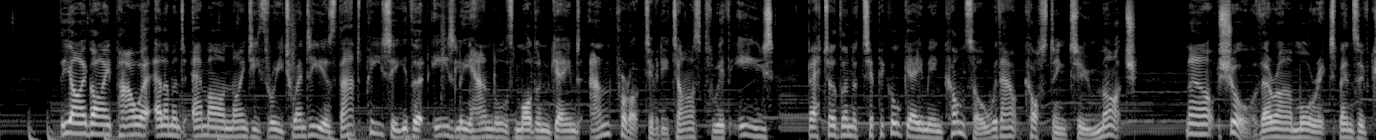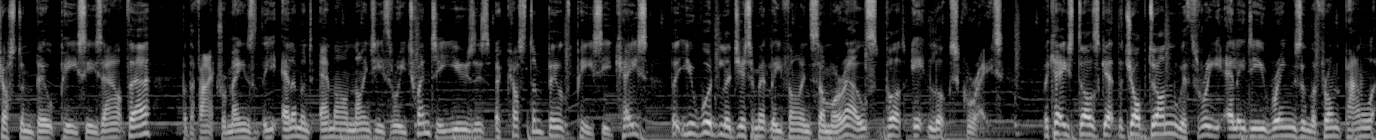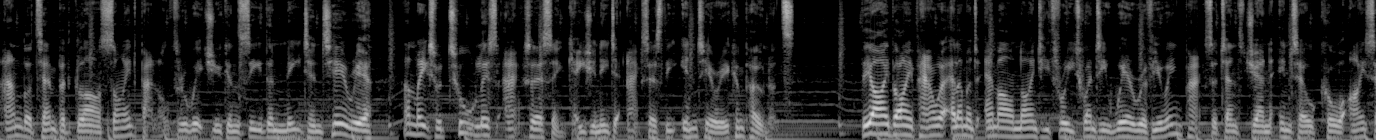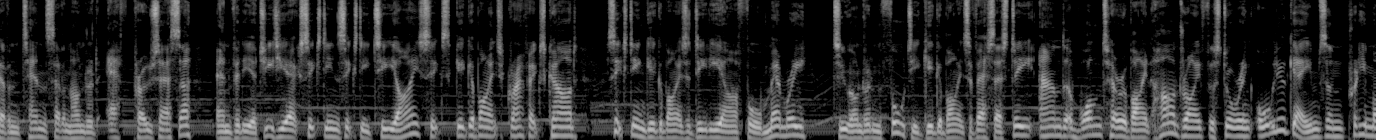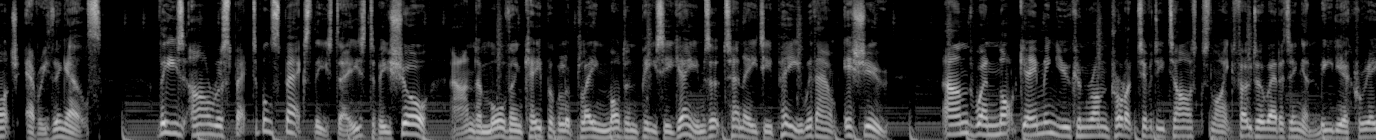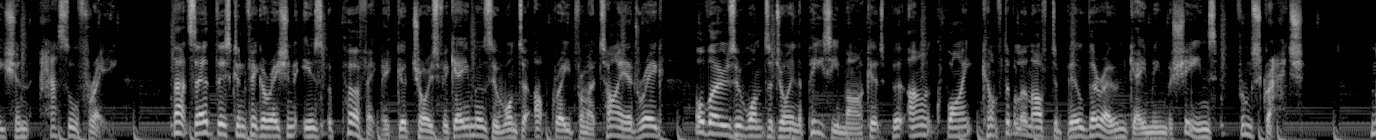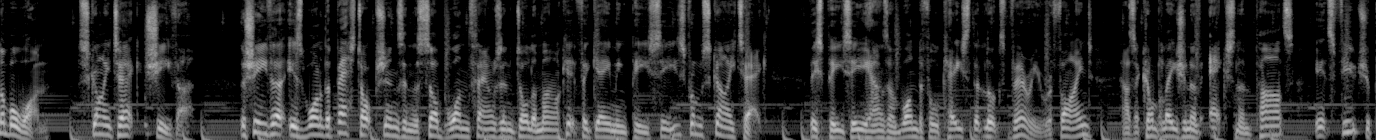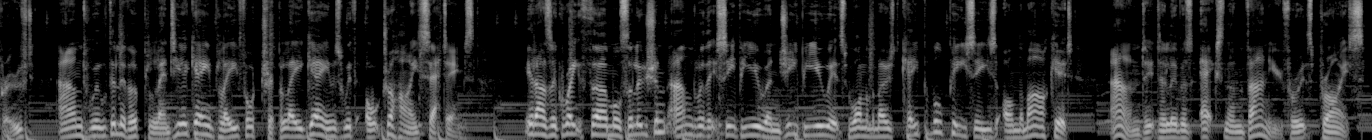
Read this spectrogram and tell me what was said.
the iBuyPower Element MR9320 is that PC that easily handles modern games and productivity tasks with ease, better than a typical gaming console without costing too much. Now, sure, there are more expensive custom-built PCs out there, but the fact remains that the Element MR9320 uses a custom-built PC case that you would legitimately find somewhere else, but it looks great. The case does get the job done with three LED rings in the front panel and a tempered glass side panel through which you can see the neat interior and makes for toolless access in case you need to access the interior components. The iBuyPower Element MR9320 we're reviewing packs a 10th gen Intel Core i7-10700F processor, NVIDIA GTX 1660 Ti 6GB graphics card, 16GB of DDR4 memory, 240GB of SSD, and a 1TB hard drive for storing all your games and pretty much everything else. These are respectable specs these days, to be sure, and are more than capable of playing modern PC games at 1080p without issue. And when not gaming, you can run productivity tasks like photo editing and media creation hassle-free. That said, this configuration is a perfectly good choice for gamers who want to upgrade from a tired rig, or those who want to join the PC market but aren't quite comfortable enough to build their own gaming machines from scratch. Number 1. Skytech Shiva the Shiva is one of the best options in the sub $1,000 market for gaming PCs from Skytech. This PC has a wonderful case that looks very refined, has a compilation of excellent parts, it's future-proofed, and will deliver plenty of gameplay for AAA games with ultra-high settings. It has a great thermal solution, and with its CPU and GPU it's one of the most capable PCs on the market, and it delivers excellent value for its price.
